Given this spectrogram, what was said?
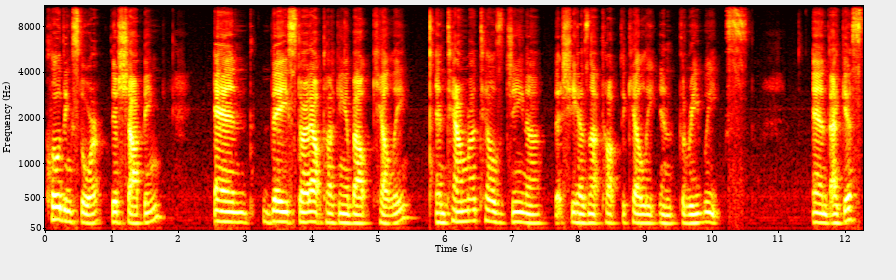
clothing store. They're shopping. And they start out talking about Kelly. And Tamra tells Gina that she has not talked to Kelly in three weeks. And I guess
